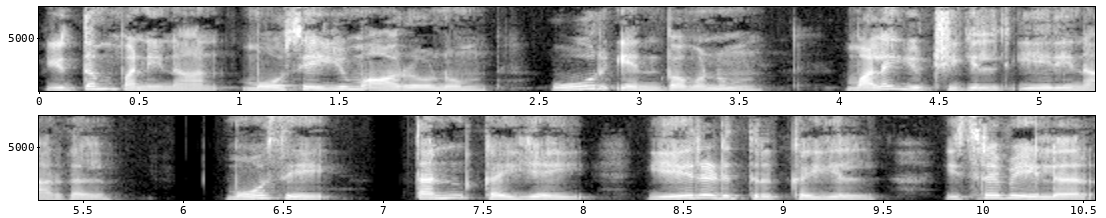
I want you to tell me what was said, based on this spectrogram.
யுத்தம் பண்ணினான். மோசேயும் ஆரோனும் ஊர் என்பவனும் மலையுச்சியில் ஏறினார்கள். மோசே தன் கையை ஏறெடுத்திருக்கையில் இஸ்ரவேலர்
